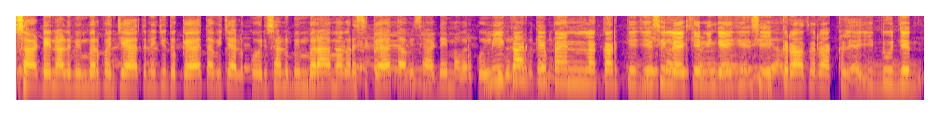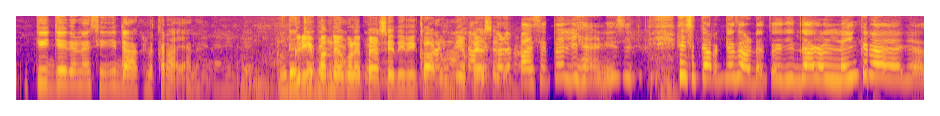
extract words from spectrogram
ਸਾਡੇ ਨਾਲ ਬਿੰਬਰ ਪੰਚਾਇਤ ਨੇ ਜਦੋਂ ਕਹਿਤਾ ਵੀ ਚੱਲ ਕੋਈ ਨੀ ਸਾਨੂੰ ਬਿੰਬਰਾਂ ਮਗਰ ਅਸੀਂ ਕਹਿਤਾ ਵੀ ਸਾਡੇ ਮਗਰ ਕੋਈ ਜਦੋਂ ਕਰਕੇ। ਪੈਨ ਲਾ ਕਰਕੇ ਜੀ ਅਸੀਂ ਲੈ ਕੇ ਨਹੀਂ ਗਏ ਜੀ ਅਸੀਂ ਇੱਕ ਰਾਤ ਰੱਖ ਲਿਆ ਜੀ ਦੂਜੇ ਤੀਜੇ ਦਿਨ ਅਸੀਂ ਜੀ ਦਾਖਲ ਕਰਾਇਆ ਗਾ। ਗਰੀਬ ਬੰਦੇ ਕੋਲੇ ਪੈਸੇ ਦੀ ਵੀ ਘਾਟ ਹੁੰਦੀ ਹੈ ਪੈਸੇ ਕੋਲ ਪੈਸੇ ਤਾਂ ਹੈ ਨਹੀਂ ਸੀ। ਇਸ ਕਰਕੇ ਸਾਡੇ ਤੋਂ ਜੀ ਦਾਖਲ ਨਹੀਂ ਕਰਾਇਆ ਗਿਆ।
